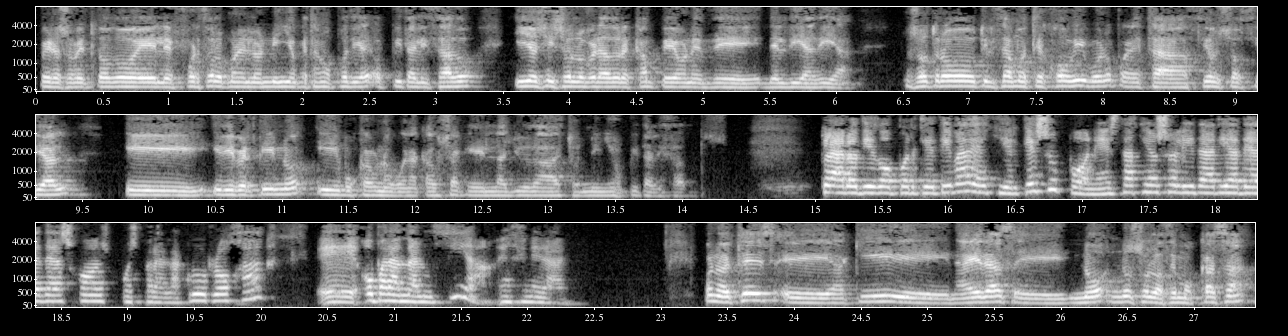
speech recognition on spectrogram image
pero sobre todo el esfuerzo lo ponen los niños que están hospitalizados y ellos sí son los verdaderos campeones del día a día. Nosotros utilizamos este hobby, bueno, para esta acción social y, y divertirnos y buscar una buena causa que es la ayuda a estos niños hospitalizados. Claro, Diego, porque te iba a decir, ¿qué supone esta acción solidaria de Adas pues, para la Cruz Roja eh, o para Andalucía en general? Bueno, este es eh, aquí en Aedas, eh, no, no solo hacemos casa,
